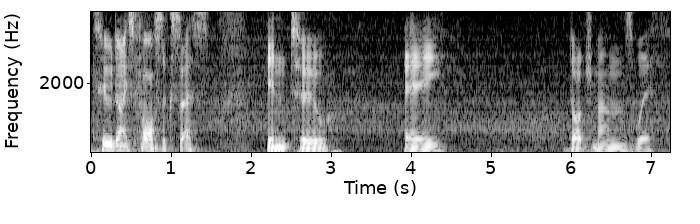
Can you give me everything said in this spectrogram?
two dice for success into a dodge man's with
